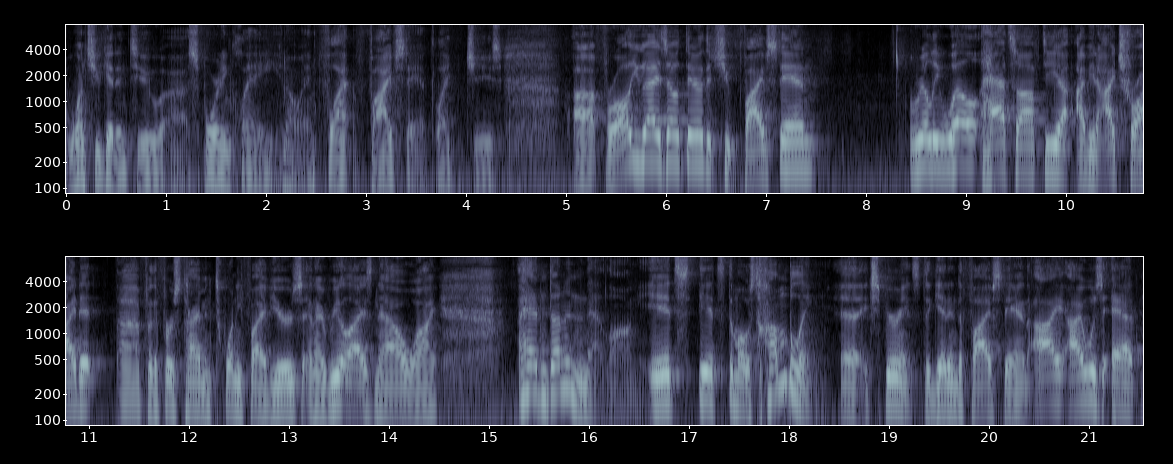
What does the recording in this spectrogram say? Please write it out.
once you get into uh, sporting clay, you know, and five stand, like, geez. Uh, for all you guys out there that shoot five stand really well, hats off to you. I mean, I tried it uh, for the first time in 25 years, and I realize now why I hadn't done it in that long. It's it's the most humbling uh, experience to get into five stand. I I was at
